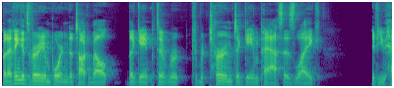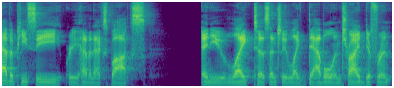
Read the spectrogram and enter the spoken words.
but I think it's very important to talk about the game to re- return to Game Pass as like if you have a PC or you have an Xbox and you like to essentially like dabble and try different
